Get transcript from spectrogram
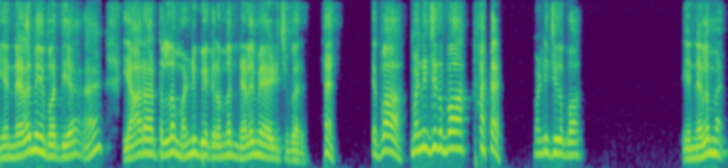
என் நிலைமைய பாத்தியா? ஆ? யாராட்டெல்லாம் மன்னிப்பு கேட்கிற மாதிரி நிலைமை ஆயிடுச்சு பாரு. எப்பா மன்னிச்சுக்கப்பா. மன்னிச்சுக்கப்பா. என் நிலைமை.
